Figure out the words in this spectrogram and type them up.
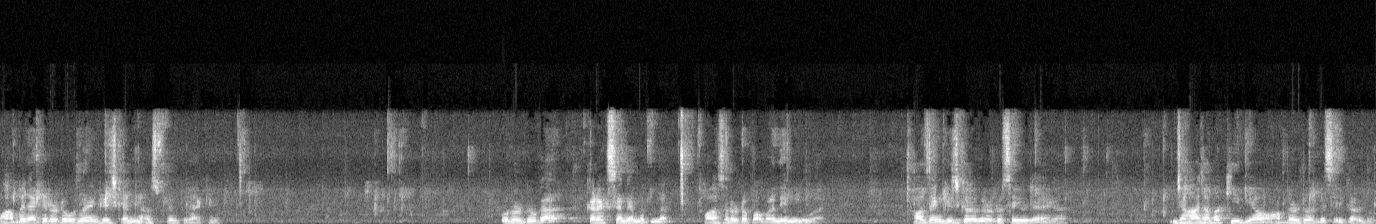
वहाँ पे जाके रोटो को थोड़ा इंक्रीज करना है उस फ्रेम पे जाके। रोटो का करेक्शन है मतलब थोड़ा सा रोटो प्रॉपरली नहीं हुआ है। थोड़ा सा इंक्रीज करोगे, रोटो सही हो जाएगा। जहाँ जहाँ की दिया हो, वहाँ पर रोटो सही कर दो।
